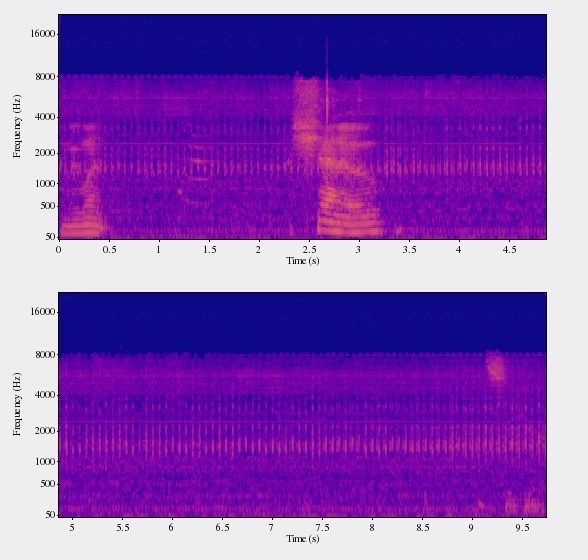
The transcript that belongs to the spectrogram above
And we want a shadow. Let's see here.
